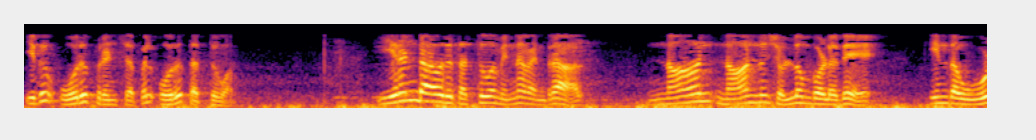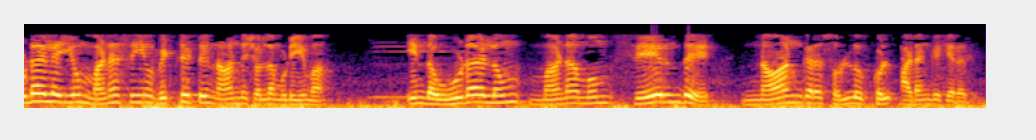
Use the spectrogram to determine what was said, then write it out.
இது ஒரு பிரின்சிபல் ஒரு தத்துவம். இரண்டாவது தத்துவம் என்னவென்றால் நான் நான் சொல்லும் பொழுதே இந்த உடலையும் மனசையும் விட்டுட்டு நான் சொல்ல முடியுமா? இந்த உடலும் மனமும் சேர்ந்து நான்கிற சொல்லுக்குள் அடங்குகிறது.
